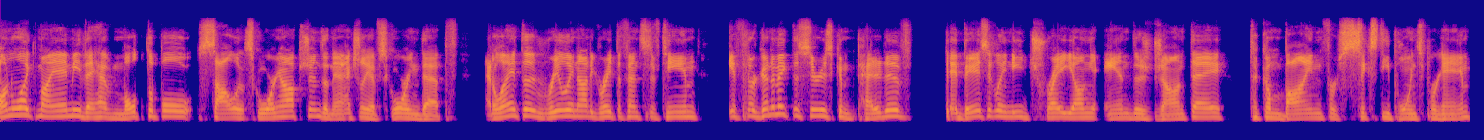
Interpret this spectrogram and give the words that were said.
Unlike Miami, they have multiple solid scoring options and they actually have scoring depth. Atlanta, really not a great defensive team. If they're going to make the series competitive, they basically need Trae Young and Dejounte to combine for 60 points per game.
